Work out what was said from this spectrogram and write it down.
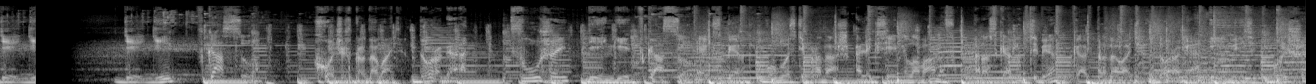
Деньги. Деньги в кассу. Хочешь продавать дорого? Слушай «Деньги в кассу». Эксперт в области продаж Алексей Милованов расскажет тебе, как продавать дорого и иметь больше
